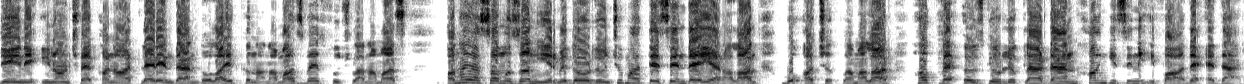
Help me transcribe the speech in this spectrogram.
Dini inanç ve kanaatlerinden dolayı kınanamaz ve suçlanamaz. Anayasamızın 24. maddesinde yer alan bu açıklamalar hak ve özgürlüklerden hangisini ifade eder?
